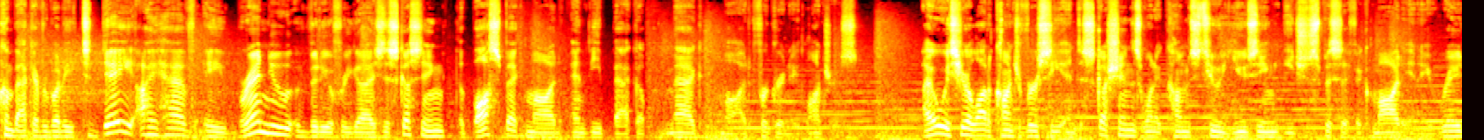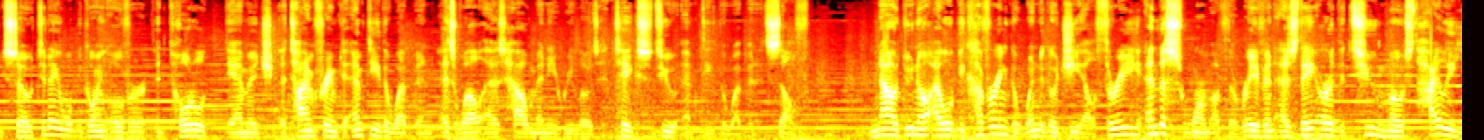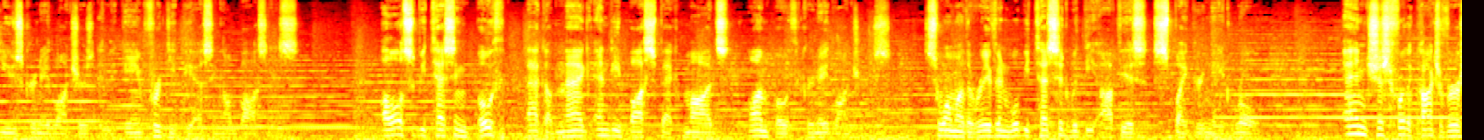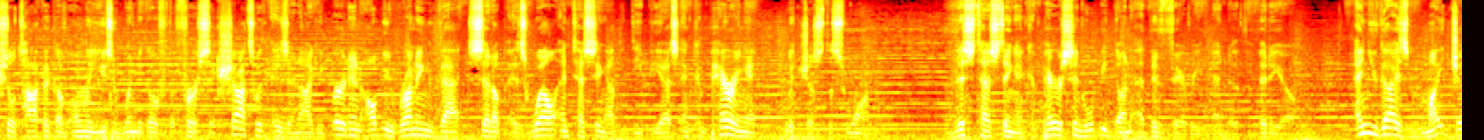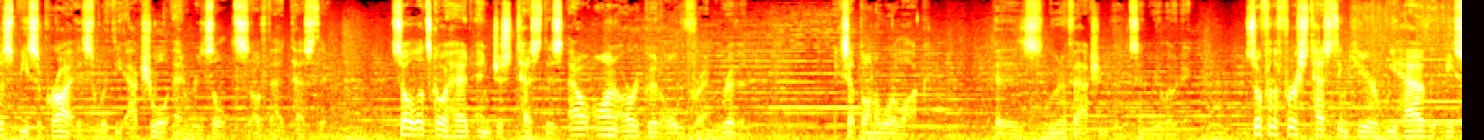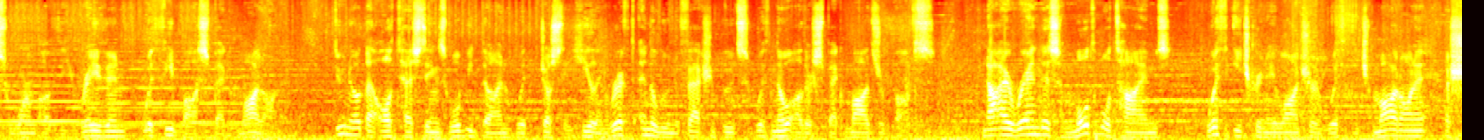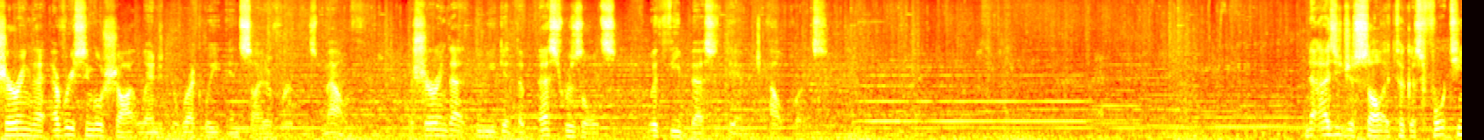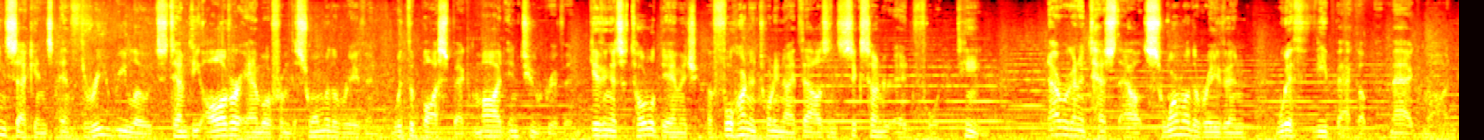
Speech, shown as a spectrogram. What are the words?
Welcome back everybody. Today I have a brand new video for you guys discussing the boss spec mod and the backup mag mod for grenade launchers. I always hear a lot of controversy and discussions when it comes to using each specific mod in a raid, so today we'll be going over the total damage, the time frame to empty the weapon, as well as how many reloads it takes to empty the weapon itself. Now do know I will be covering the Wendigo GL3 and the Swarm of the Raven as they are the two most highly used grenade launchers in the game for DPSing on bosses. I'll also be testing both Backup Mag and the Boss Spec mods on both grenade launchers. Swarm of the Raven will be tested with the obvious Spike Grenade roll. And just for the controversial topic of only using Wendigo for the first 6 shots with Izanagi Burden, I'll be running that setup as well and testing out the DPS and comparing it with just the Swarm. This testing and comparison will be done at the very end of the video. And you guys might just be surprised with the actual end results of that testing. So let's go ahead and just test this out on our good old friend Riven. Except on a Warlock his Lunafaction boots and reloading. So for the first testing here, we have the Swarm of the Raven with the Boss Spec mod on it. Do note that all testings will be done with just the Healing Rift and the Lunafaction boots with no other spec mods or buffs. Now I ran this multiple times with each grenade launcher with each mod on it, assuring that every single shot landed directly inside of Riven's mouth, assuring that we get the best results with the best damage outputs. Now as you just saw, it took us 14 seconds and 3 reloads to empty all of our ammo from the Swarm of the Raven with the Boss Spec mod into Riven, giving us a total damage of 429,614. Now we're going to test out Swarm of the Raven with the Backup Mag mod.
